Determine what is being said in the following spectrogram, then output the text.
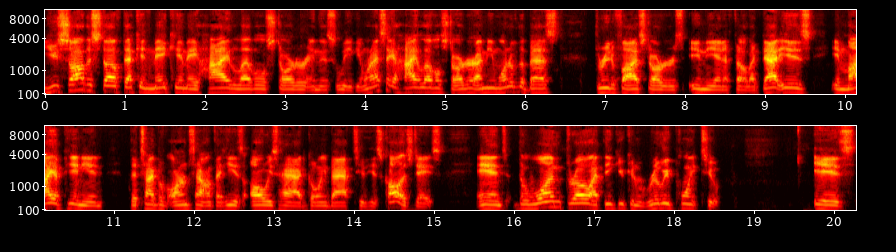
you saw the stuff that can make him a high level starter in this league. And when I say high level starter, I mean one of the best three to five starters in the NFL. Like that is, in my opinion, the type of arm talent that he has always had going back to his college days. And the one throw I think you can really point to is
